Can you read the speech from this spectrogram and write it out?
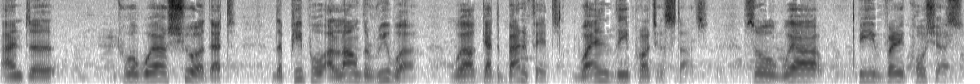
and uh, we are sure that the people along the river will get benefit when the project starts. So we are be very cautious,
